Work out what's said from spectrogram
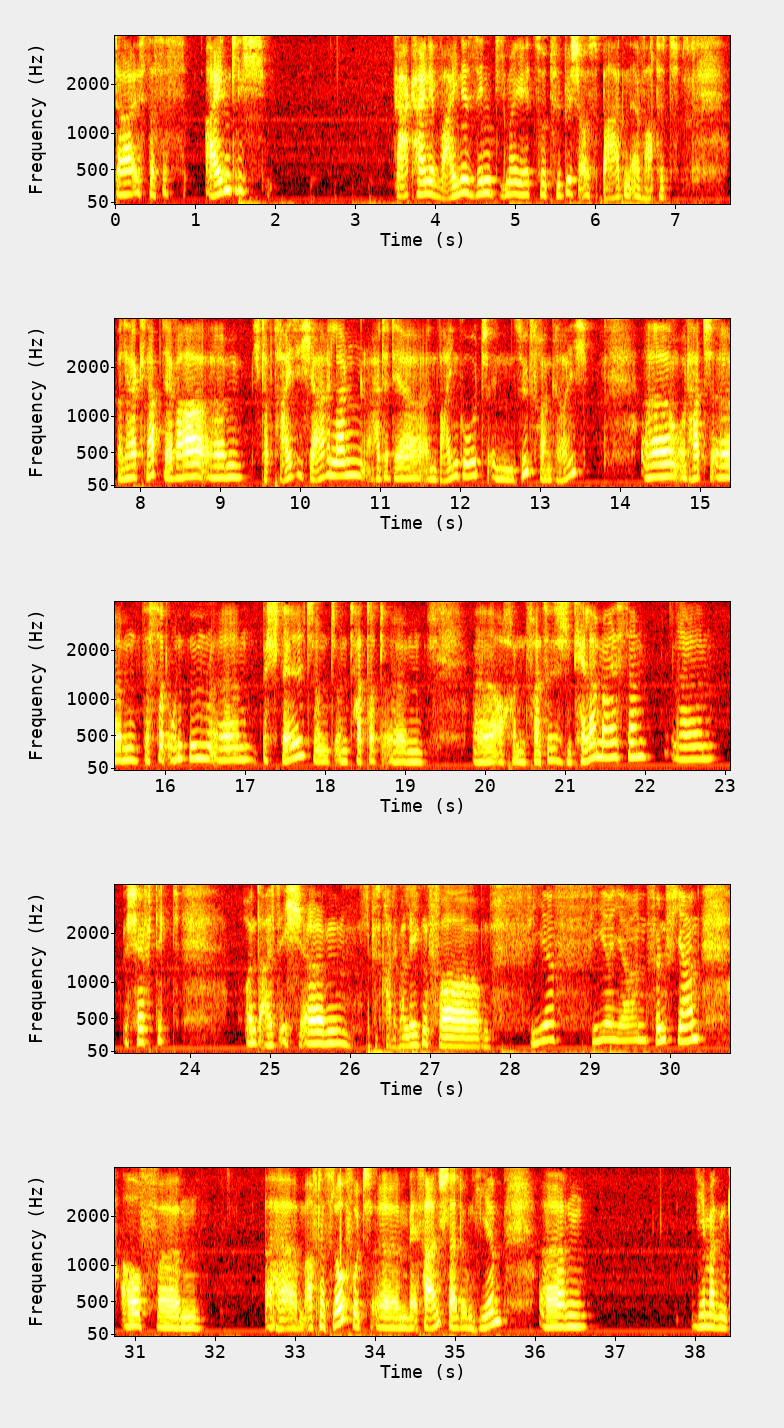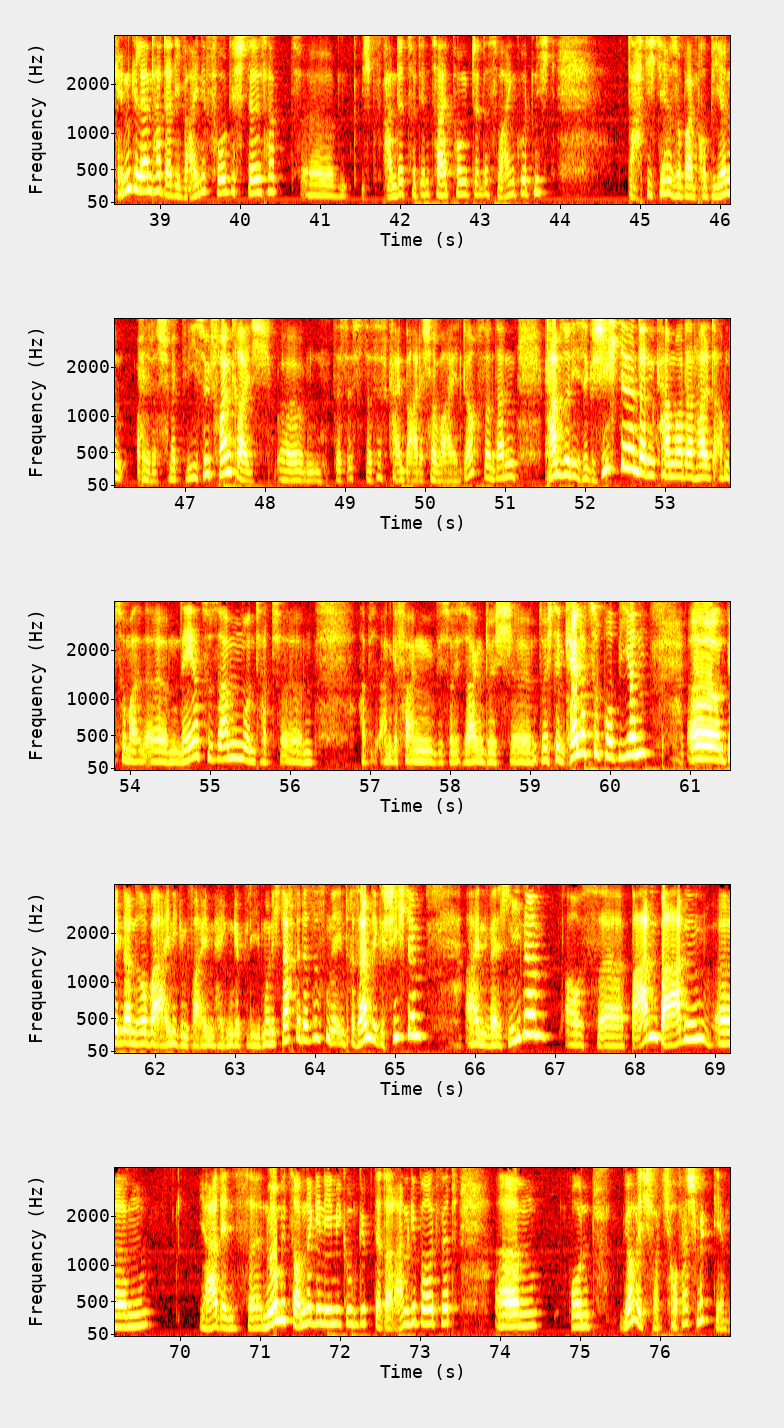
da ist, dass es eigentlich gar keine Weine sind, die man jetzt so typisch aus Baden erwartet. Weil Herr Knapp, der war, ähm, ich glaube, 30 Jahre lang hatte der ein Weingut in Südfrankreich äh, und hat ähm, das dort unten ähm, bestellt und, und hat dort ähm, äh, auch einen französischen Kellermeister ähm, beschäftigt. Und als ich, ähm, ich muss gerade überlegen, vor vier, vier Jahren, fünf Jahren auf ähm, auf einer Slowfood-Veranstaltung hier ähm, jemanden kennengelernt hat, der die Weine vorgestellt hat. Äh, ich kannte zu dem Zeitpunkt das Weingut nicht. Dachte ich dir so beim Probieren, hey, das schmeckt wie Südfrankreich. Ähm, das ist, das ist kein badischer Wein, doch. Und dann kam so diese Geschichte und dann kam man dann halt ab und zu mal ähm, näher zusammen und hat ähm, habe ich angefangen, wie soll ich sagen, durch, äh, durch den Keller zu probieren äh, und bin dann so bei einigen Weinen hängen geblieben. Und ich dachte, das ist eine interessante Geschichte. Ein Weltliner, aus äh, Baden-Baden, ähm, ja, den es äh, nur mit Sondergenehmigung gibt, der dort angebaut wird. Ähm, und ja, ich, ich hoffe, er schmeckt dir.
